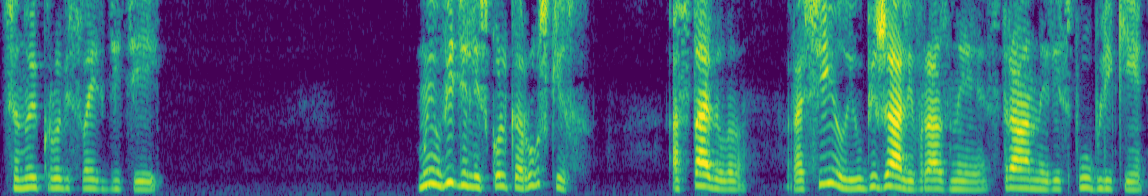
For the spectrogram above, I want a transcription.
ценой крови своих детей. Мы увидели, сколько русских оставило Россию и убежали в разные страны, республики,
